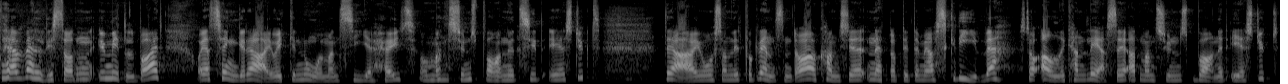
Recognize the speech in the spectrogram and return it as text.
det er veldig sånn umiddelbart. Og jeg tenker det er jo ikke noe man sier høyt om man syns barnet sitt er stygt. Det er jo sånn litt på grensen da. Kanskje nettopp dette med å skrive, så alle kan lese at man syns barnet er stygt.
